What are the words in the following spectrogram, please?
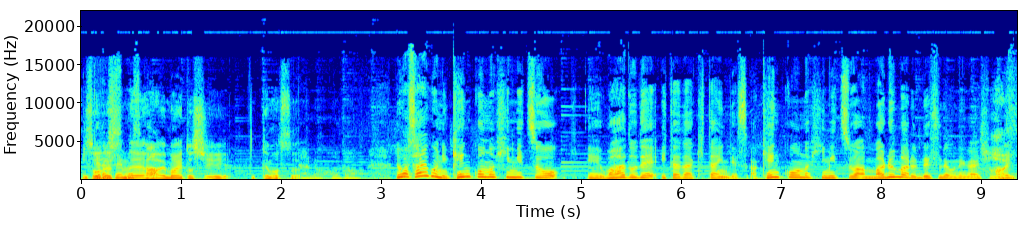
いってらっしゃいますか、ね、はい、毎年行ってます。なるほど。では最後に健康の秘密を、えー、ワードでいただきたいんですが健康の秘密はまるまるですでお願いします、はい。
